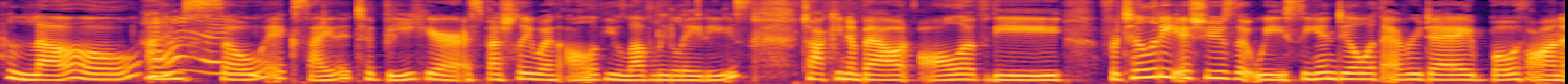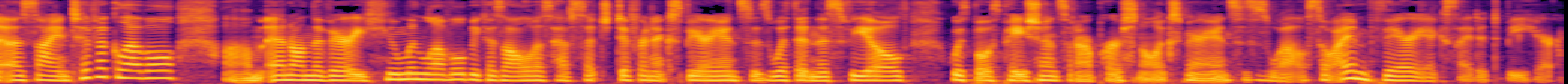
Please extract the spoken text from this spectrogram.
Hello. Hi. I'm so excited to be here, especially with all of you lovely ladies, talking about all of the fertility issues that we see and deal with every day, both on a scientific level um, and on the very human level, because all of us have such different experiences within this field with both patients and our personal experiences as well. So I am very excited to be here.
